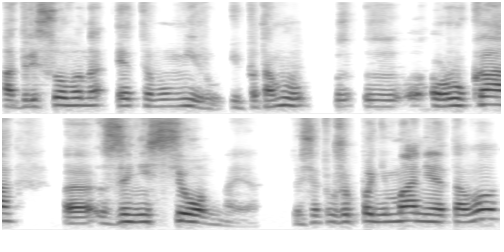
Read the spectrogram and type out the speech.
адресовано этому миру. И потому э, рука э, занесенная. То есть это уже понимание того,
